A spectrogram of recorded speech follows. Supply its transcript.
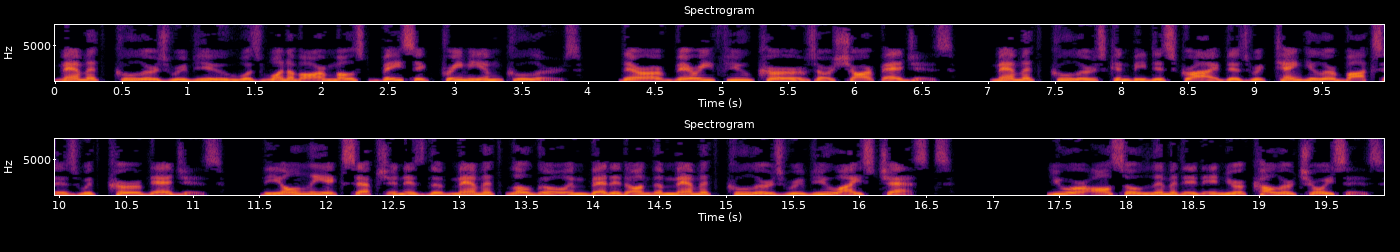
Mammoth Coolers Review was one of our most basic premium coolers. There are very few curves or sharp edges. Mammoth coolers can be described as rectangular boxes with curved edges. The only exception is the Mammoth logo embedded on the Mammoth Coolers Review ice chests. You are also limited in your color choices.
